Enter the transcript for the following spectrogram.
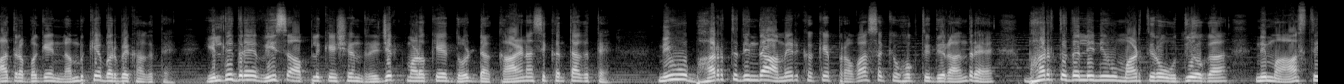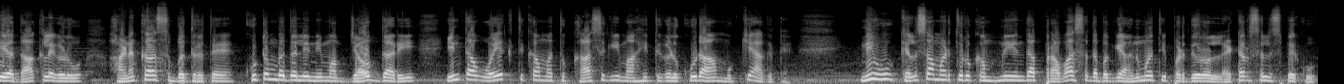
ಅದರ ಬಗ್ಗೆ ನಂಬಿಕೆ ಬರಬೇಕಾಗತ್ತೆ. ಇಲ್ದಿದ್ರೆ ವೀಸಾ ಅಪ್ಲಿಕೇಶನ್ ರಿಜೆಕ್ಟ್ ಮಾಡೋಕ್ಕೆ ದೊಡ್ಡ ಕಾರಣ ಸಿಕ್ಕಂತಾಗುತ್ತೆ. ನೀವು ಭಾರತದಿಂದ ಅಮೆರಿಕಕ್ಕೆ ಪ್ರವಾಸಕ್ಕೆ ಹೋಗ್ತಿದ್ದೀರಾ ಅಂದರೆ ಭಾರತದಲ್ಲಿ ನೀವು ಮಾಡ್ತಿರೋ ಉದ್ಯೋಗ, ನಿಮ್ಮ ಆಸ್ತಿಯ ದಾಖಲೆಗಳು, ಹಣಕಾಸು ಭದ್ರತೆ, ಕುಟುಂಬದಲ್ಲಿ ನಿಮ್ಮ ಜವಾಬ್ದಾರಿ, ಇಂಥ ವೈಯಕ್ತಿಕ ಮತ್ತು ಖಾಸಗಿ ಮಾಹಿತಿಗಳು ಕೂಡ ಮುಖ್ಯ ಆಗುತ್ತೆ. ನೀವು ಕೆಲಸ ಮಾಡ್ತಿರೋ ಕಂಪ್ನಿಯಿಂದ ಪ್ರವಾಸದ ಬಗ್ಗೆ ಅನುಮತಿ ಪಡೆದಿರೋ ಲೆಟರ್ ಸಲ್ಲಿಸಬೇಕು.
